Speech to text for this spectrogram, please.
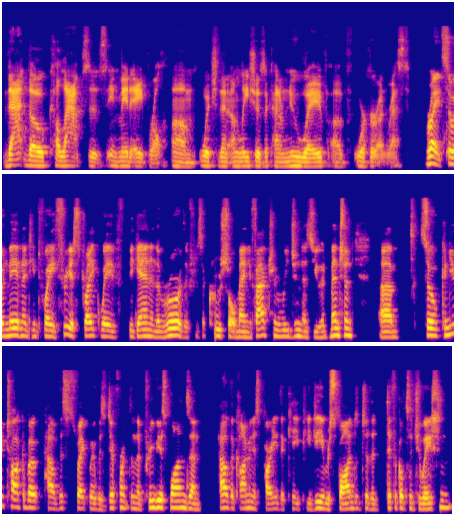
That, though, collapses in mid April, um, which then unleashes a kind of new wave of worker unrest. Right. So in May of 1923, a strike wave began in the Ruhr, which was a crucial manufacturing region, as you had mentioned. Um, so can you talk about how this strike wave was different than the previous ones and how the Communist Party, the KPD, responded to the difficult situation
